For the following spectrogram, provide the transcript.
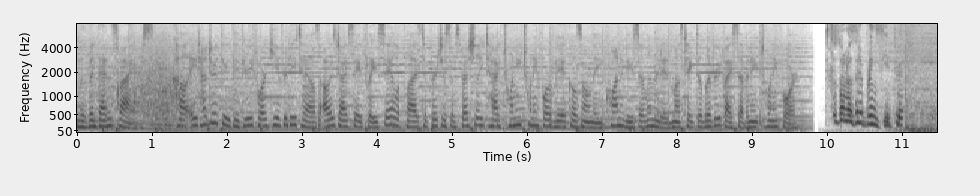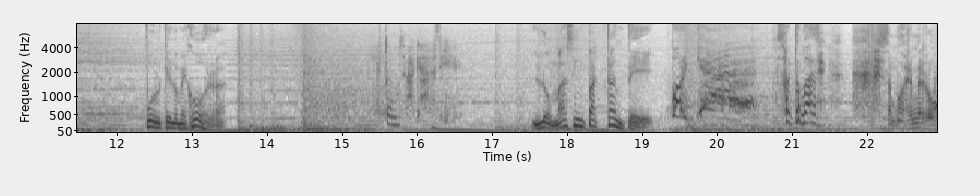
movement that inspires. Call 800 334 Kia for details. Always drive safely. Sale applies to purchase of specially tagged 2024 vehicles only. Quantities are limited. Must take delivery by 7824. Esto solo es el principio. Porque lo mejor. Esto no se va a quedar así. Lo más impactante. ¿Por qué? Soy tu madre. Esta mujer me robó.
